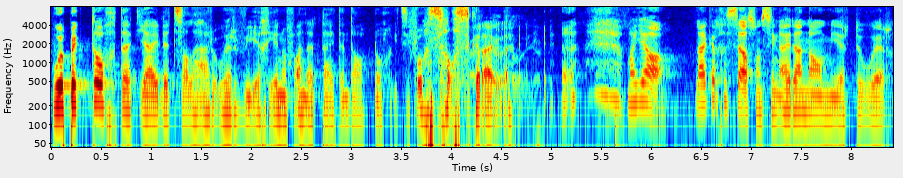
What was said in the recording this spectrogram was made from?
hoop ek tog dat jy dit sal heroorweeg een of ander tyd en dalk nog ietsie vir ons sal skryf. maar ja, lekker gesels ons sien uit daarna meer te hoor.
